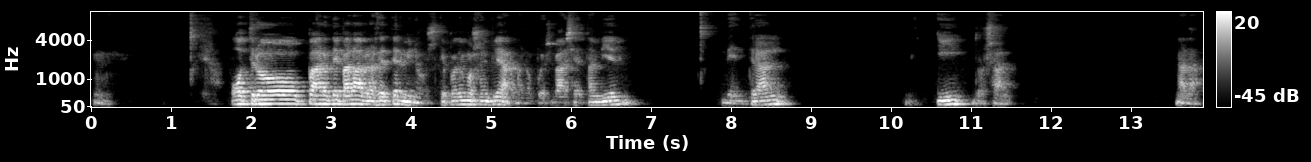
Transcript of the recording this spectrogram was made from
Mm. Otro par de palabras, de términos que podemos emplear, bueno, pues va a ser también ventral y dorsal. Nada,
